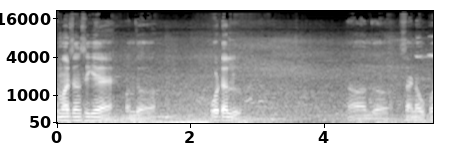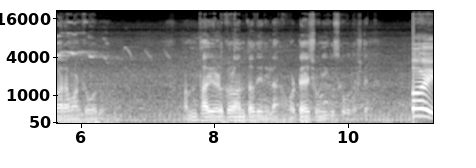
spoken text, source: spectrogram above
ಎಮರ್ಜೆನ್ಸಿಗೆ ಒಂದು ಹೋಟೆಲ್ ಒಂದು ಸಣ್ಣ ಉಪಹಾರ ಮಾಡ್ಕೋಬೋದು. ಅಂತ ಹೇಳ್ಕೊಳ್ಳೋ ಅಂಥದ್ದೇನಿಲ್ಲ ಹೊಟ್ಟೆ ಹಸಿವು ನೀಗಿಸ್ಕೋಬೋದು ಅಷ್ಟೇ. ಓಯ್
